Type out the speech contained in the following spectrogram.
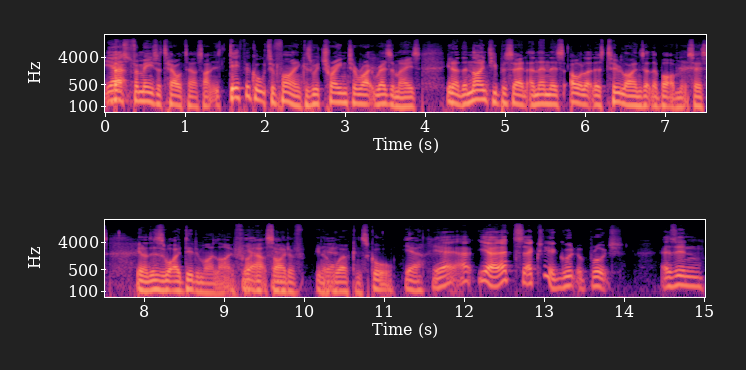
yeah, that for me is a telltale sign. It's difficult to find because we're trained to write resumes. You know, the ninety percent, and then there's oh look, there's two lines at the bottom. It says, you know, this is what I did in my life, right, Yeah, outside of you know work and school. Yeah, yeah, uh, yeah. That's actually a good approach. As in,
